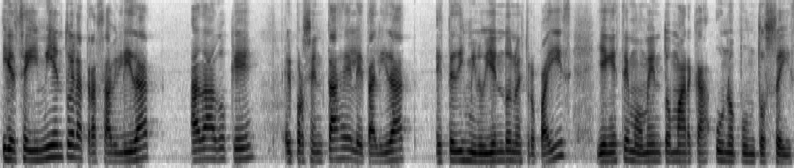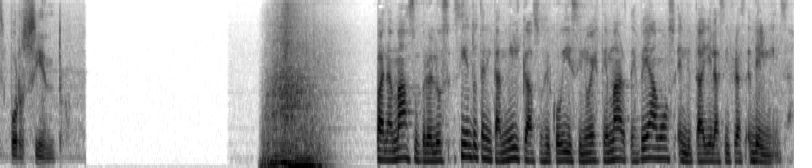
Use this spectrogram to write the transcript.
y el seguimiento de la trazabilidad ha dado que el porcentaje de letalidad esté disminuyendo en nuestro país y en este momento marca 1.6%. Panamá superó los 130 mil casos de COVID-19 este martes. Veamos en detalle las cifras del MINSA.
